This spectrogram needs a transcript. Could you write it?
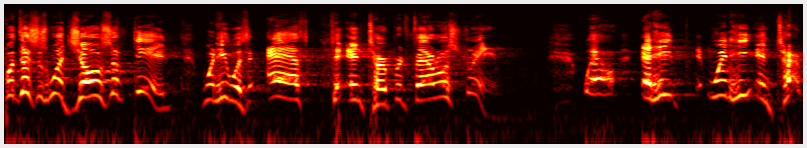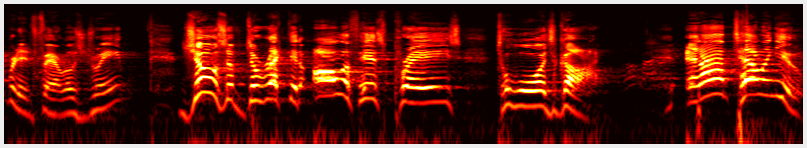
But this is what Joseph did when he was asked to interpret Pharaoh's dream. Well, and he, when he interpreted Pharaoh's dream, Joseph directed all of his praise towards God. And I'm telling you,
